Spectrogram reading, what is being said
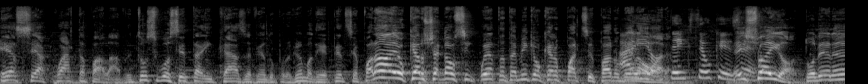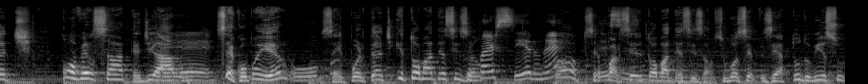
Essa é a quarta palavra. Então, se você está em casa vendo o programa, de repente você fala, ah, eu quero chegar aos 50 também, que eu quero participar no bem Aí, na ó, hora. tem que ser o quê, Zé? É isso aí, ó. Tolerante, conversar, ter diálogo, É. ser companheiro, isso é importante, e tomar Ser decisão. parceiro, né? Ó, ser parceiro e tomar decisão. Se você fizer tudo isso,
